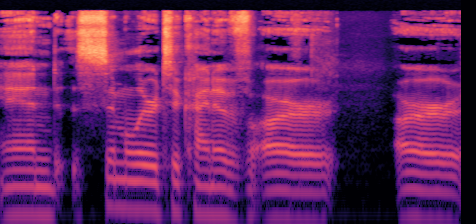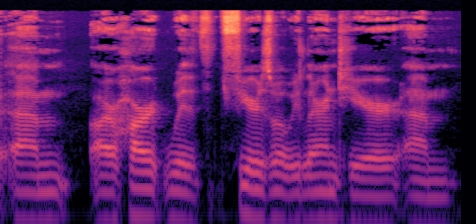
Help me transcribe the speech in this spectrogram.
and similar to kind of our our um, our heart with fear is what we learned here um,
